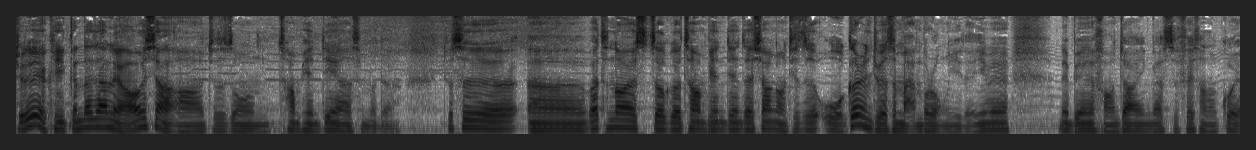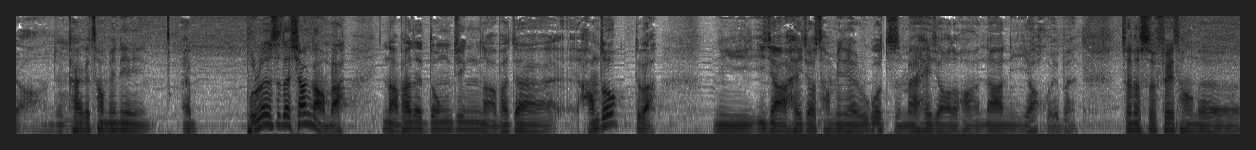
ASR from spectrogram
觉得也可以跟大家聊一下啊，就是这种唱片店啊什么的。就是呃，White Noise 这个唱片店在香港，其实我个人觉得是蛮不容易的，因为那边房价应该是非常的贵啊。就开个唱片店，呃，不论是在香港吧，哪怕在东京，哪怕在杭州，对吧？你一家黑胶唱片店，如果只卖黑胶的话，那你要回本，真的是非常的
